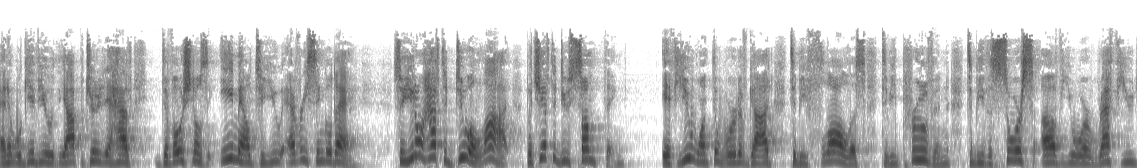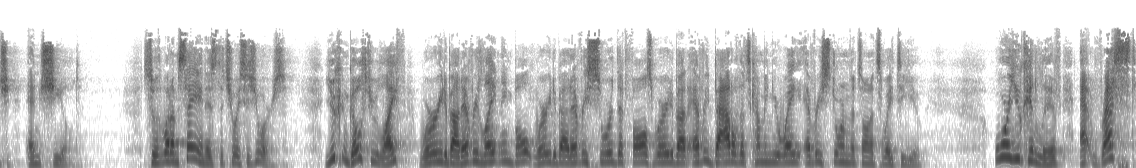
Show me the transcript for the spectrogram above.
and it will give you the opportunity to have devotionals emailed to you every single day. So you don't have to do a lot, but you have to do something if you want the Word of God to be flawless, to be proven, to be the source of your refuge and shield. So, what I'm saying is the choice is yours. You can go through life worried about every lightning bolt, worried about every sword that falls, worried about every battle that's coming your way, every storm that's on its way to you. Or you can live at rest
